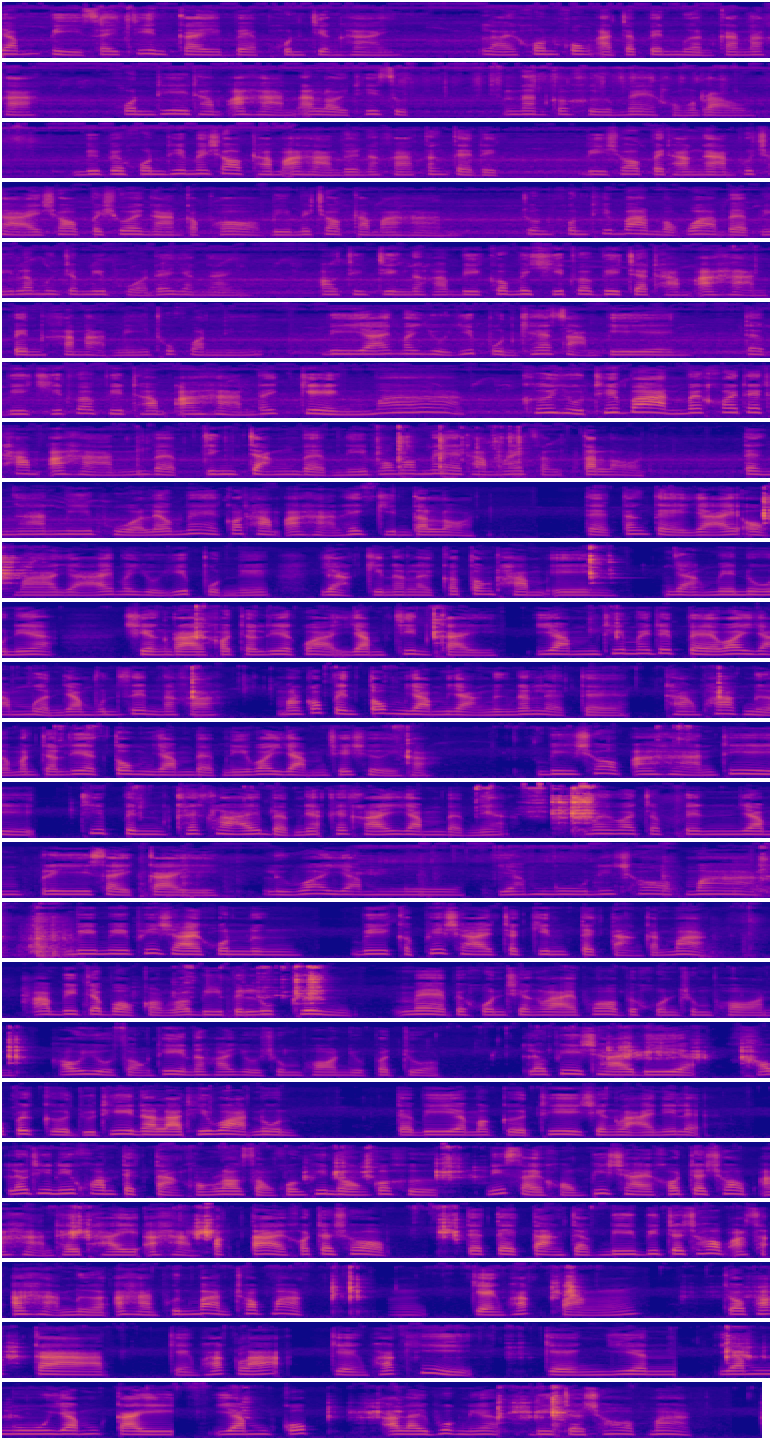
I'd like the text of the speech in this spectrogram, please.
ยำปีไซจีนไก่แบบคนเจียงไฮ้หลายคนคงอาจจะเป็นเหมือนกันนะคะ คนที่ทำอาหารอร่อยที่สุด นั่นก็คือแม่ของเรา บีเป็นคนที่ไม่ชอบทำอาหารเลยนะคะ ตั้งแต่เด็ก บีชอบไปทางงานผู้ชาย ชอบไปช่วยงานกับพ่อ บีไม่ชอบทำอาหาร จนคนที่บ้านบอกว่าแบบนี้แล้วมึงจะมีผัวได้ยังไง เอาจริง ๆนะคะ บีก็ไม่คิดว่าบีจะทำอาหารเป็นขนาดนี้ทุกวันนี้ บีย้ายมาอยู่ญี่ปุ่นแค่ 3 ปีเอง แต่บีคิดว่าบีทำอาหารได้เก่งมาก คืออยู่ที่บ้านไม่ค่อยได้ทำอาหารแบบจริงจังแบบนี้ เพราะว่าแม่ทำให้ตลอด แต่งงานมีผัวแล้วแม่ก็ทำอาหารให้กินตลอด แต่ตั้งแต่ย้ายออกมาย้ายมาอยู่ญี่ปุ่นนี้ อยากกินอะไรก็ต้องทำเอง อย่างเมนูเนี่ยเชียงรายเขาจะเรียกว่ายำจิ้นไก่ยำที่ไม่ได้แปลว่ายำเหมือนยำวุ้นเส้นนะคะ มันก็เป็นต้มยำอย่างหนึ่งนั่นแหละแต่ ทางภาคเหนือมันจะเรียกต้มยำแบบนี้ว่ายำเฉยๆค่ะ บีชอบอาหารที่ที่เป็นคล้ายๆ แบบเนี้ยคล้ายๆยำแบบเนี้ยไม่ว่าจะเป็นยำปลีใส่ไก่ หรือว่ายำงูยำงูนี่ชอบมาก บีมีพี่ชายคนหนึ่งบีกับพี่ชายจะกินแตกต่างกันมากอาบีจะบอกก่อนว่าบีเป็นลูกครึ่ง แม่เป็นคนเชียงรายพ่อเป็นคนชุมพรเขาอยู่สองที่นะคะ อยู่ชุมพรอยู่ประจวบ แล้วพี่ชายบีอะ เขาไปเกิดอยู่ที่นาราธิวาสนู่น แต่บีมาเกิดที่เชียงรายนี่แหละ แล้วทีนี้ความแตกต่างของเราสองคนพี่น้องก็คือ นิสัยของพี่ชายเขาจะชอบอาหารไทยๆอาหารปักใต้เขาจะชอบ แต่แตกต่างจากบีบีจะชอบอาหารเหนืออาหารพื้นบ้านชอบมาก แกงพักปัง จอพักกาด แกงพักละ แกงพักหี่ แกงเยียนยำงูยำไก่ยำกบ อะไรพวกเนี้ยบีจะชอบมาก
